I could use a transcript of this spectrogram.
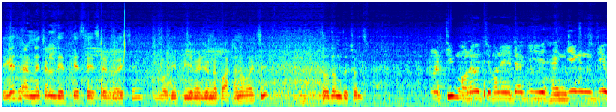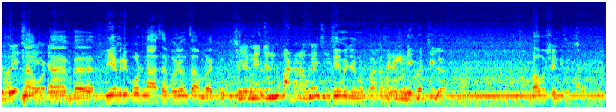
ঠিক আছে আনন্যাচারাল ডেথ কেস রেজিস্টার্ড হয়েছে বডি পিএম এর জন্য পাঠানো হয়েছে তদন্ত চলছে। কি মনে হচ্ছে মানে এটা কি হ্যাঙ্গিং যে হয়েছে না ওটা পিএম রিপোর্ট না আসা পর্যন্ত আমরা এখন পিএম এর জন্য কি পাঠানো হয়েছে? পিএম এর জন্য পাঠানো সেটা কি নিখোঁজ ছিল? অবশ্যই নিখোঁজ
